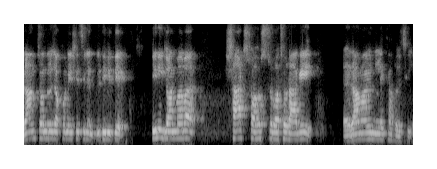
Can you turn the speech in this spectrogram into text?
রামচন্দ্র যখন এসেছিলেন পৃথিবীতে, তিনি জন্মাবার ষাট সহস্র বছর আগে রামায়ণ লেখা হয়েছিল।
